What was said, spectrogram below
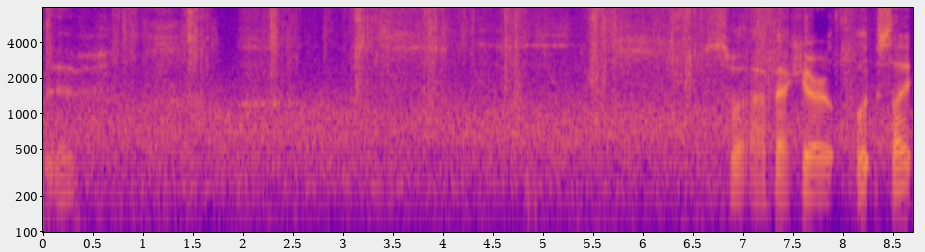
web. That's what uh, our backyard looks like.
